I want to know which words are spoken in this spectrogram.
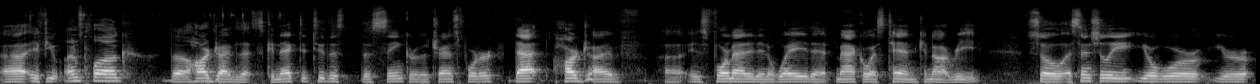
uh, if you unplug the hard drive that's connected to the, the sync or the transporter, that hard drive uh, is formatted in a way that Mac OS 10 cannot read. So essentially, you're you're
